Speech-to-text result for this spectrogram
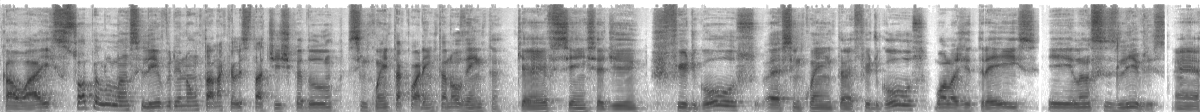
Kawhi, só pelo lance livre, não tá naquela estatística do 50, 40, 90, que é a eficiência de field goals, é 50 field goals, bolas de 3 e lances livres. É,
